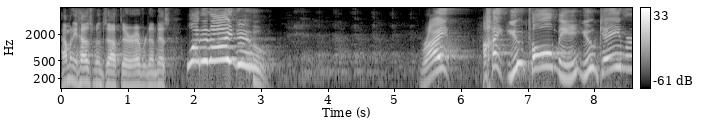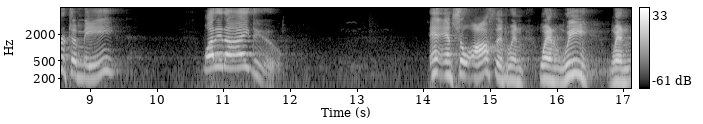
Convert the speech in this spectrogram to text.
How many husbands out there ever done this? What did I do? right? I, you told me, you gave her to me. What did I do? And, and so often when, when, we, when,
